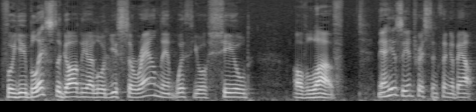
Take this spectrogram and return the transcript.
For you bless the godly, O Lord, you surround them with your shield of love. Now, here's the interesting thing about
